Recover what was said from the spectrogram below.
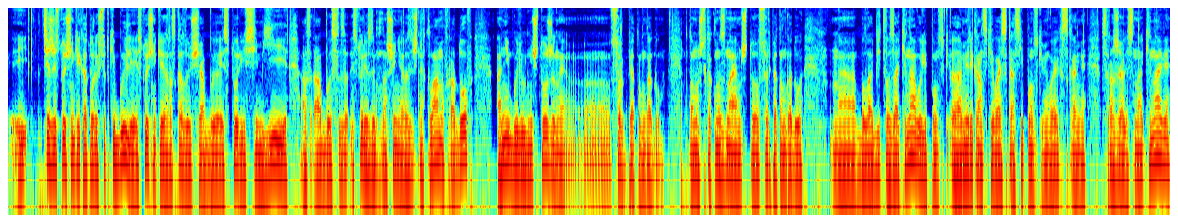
И те же источники, которые все-таки были, источники, рассказывающие об истории семьи, об истории взаимоотношений различных кланов, родов, они были уничтожены э, в 1945 году. Потому что, как мы знаем, что в 1945 году э, была битва за Окинаву, американские войска с японскими войсками сражались на Окинаве.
